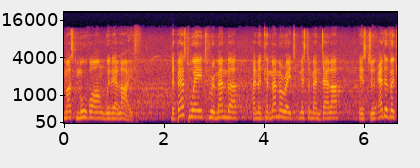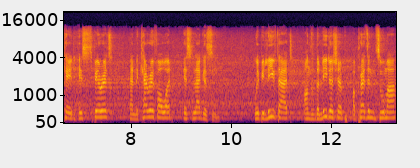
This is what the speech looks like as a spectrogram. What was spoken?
must move on with their life. The best way to remember and commemorate Mr. Mandela is to advocate his spirit and carry forward his legacy. We believe that under the leadership of President Zuma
